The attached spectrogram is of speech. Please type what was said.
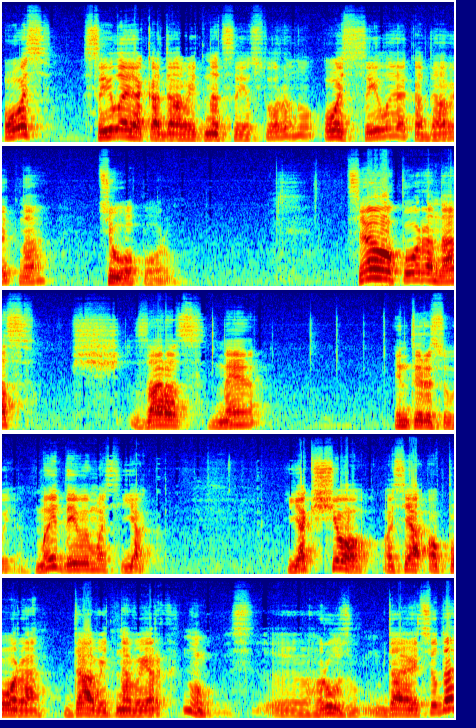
Ось сила, яка давить на цю сторону, ось сила, яка давить на цю опору. Ця опора нас зараз не інтересує. Ми дивимось як. Якщо оця опора давить наверх, ну, е, груз давить сюди,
